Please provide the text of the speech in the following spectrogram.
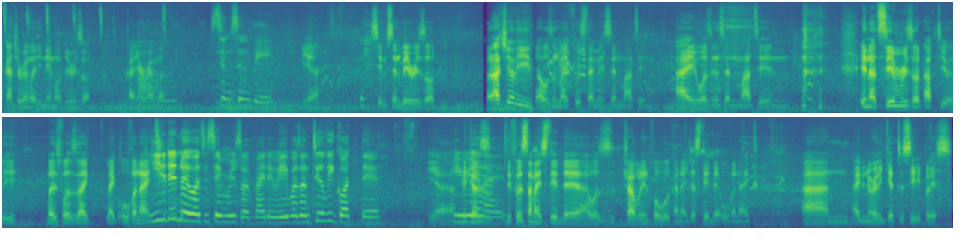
I can't remember the name of the resort. Can you remember? Um, Simpson Bay. Yeah, Simpson Bay Resort. But actually, that wasn't my first time in St. Martin. I was in St. Martin in that same resort actually, but it was like like overnight. He didn't know it was the same resort, by the way. It was until we got there yeah, he because realized. the first time I stayed there, I was traveling for work and I just stayed there overnight. And I didn't really get to see the place.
